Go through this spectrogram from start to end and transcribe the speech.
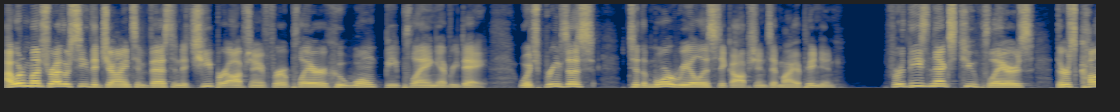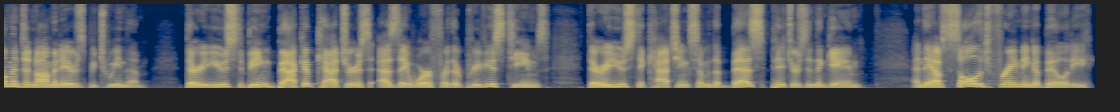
I would much rather see the Giants invest in a cheaper option for a player who won't be playing every day, which brings us to the more realistic options in my opinion. For these next two players, there's common denominators between them. They're used to being backup catchers as they were for their previous teams. They're used to catching some of the best pitchers in the game, and they have solid framing ability.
